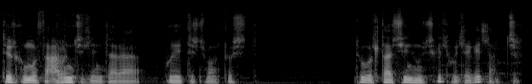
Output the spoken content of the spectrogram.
Тэр хүмүүс 10 жилийн дараа хүрээд ирж магадгүй шүү дээ. Тэгвэл та шинэ хүншгэл хүлээгээл авчих.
